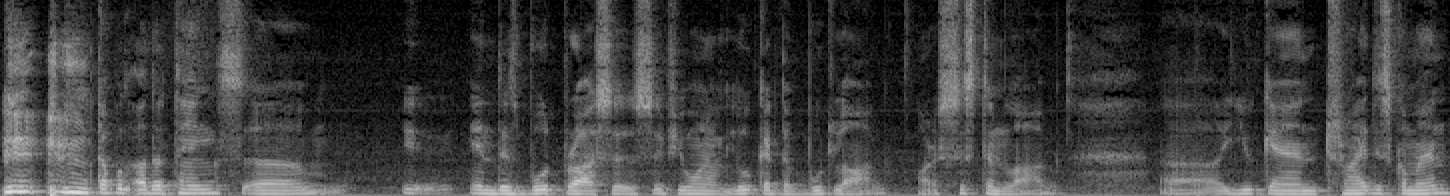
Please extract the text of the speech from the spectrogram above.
couple other things um, in this boot process if you want to look at the boot log or system log uh, you can try this command.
